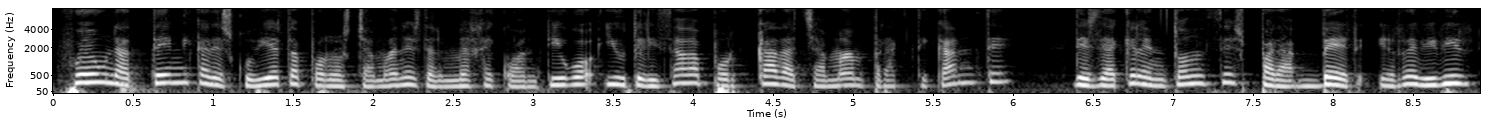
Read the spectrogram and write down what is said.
fue una técnica descubierta por los chamanes del México antiguo y utilizada por cada chamán practicante desde aquel entonces para ver y revivir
